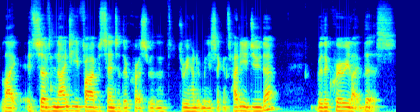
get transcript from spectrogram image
Like it serves 95% of the requests within 300 milliseconds. How do you do that? With a query like this.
